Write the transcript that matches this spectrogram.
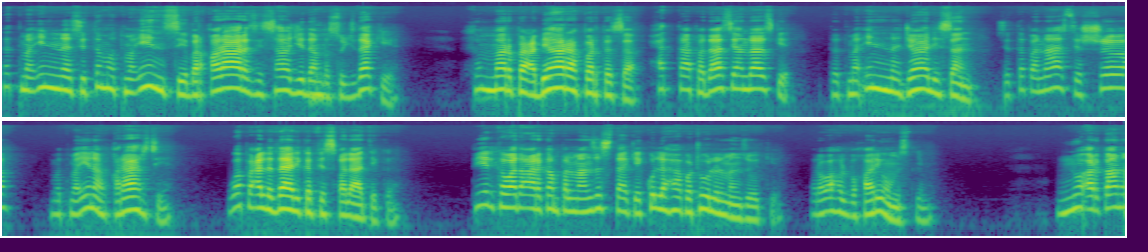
تطمئن سي ته مطمئن سي برقرار سي ساجدا سجده کې ثم ارفع بیا راپورته سه حتی په داسې انداز کې تطمئن جالسا. چې ته په ناستې ښه مطمئن أو قرار سي. وافعل ذلك في صلاتك. فعل کوه دغه رقم په لمانځه ستا کې کلها په ټولو لمنځو کې رواه البخاري ومسلم. نو ارکان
